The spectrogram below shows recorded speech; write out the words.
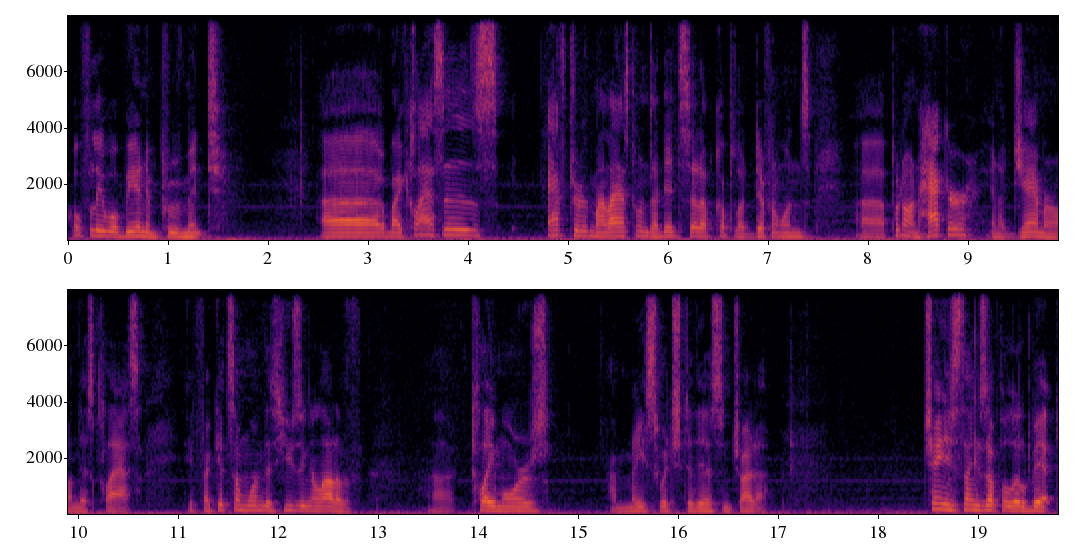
hopefully it will be an improvement. Uh, my classes after my last ones, I did set up a couple of different ones. Uh, put on hacker and a jammer on this class. If I get someone that's using a lot of uh, claymores, I may switch to this and try to change things up a little bit.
